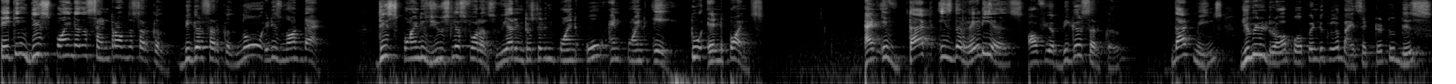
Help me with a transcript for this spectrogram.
taking this point as a center of the circle bigger circle. No it is not that. This point is useless for us. We are interested in point O and point A, two end points. And if that is the radius of your bigger circle, that means you will draw perpendicular bisector to this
